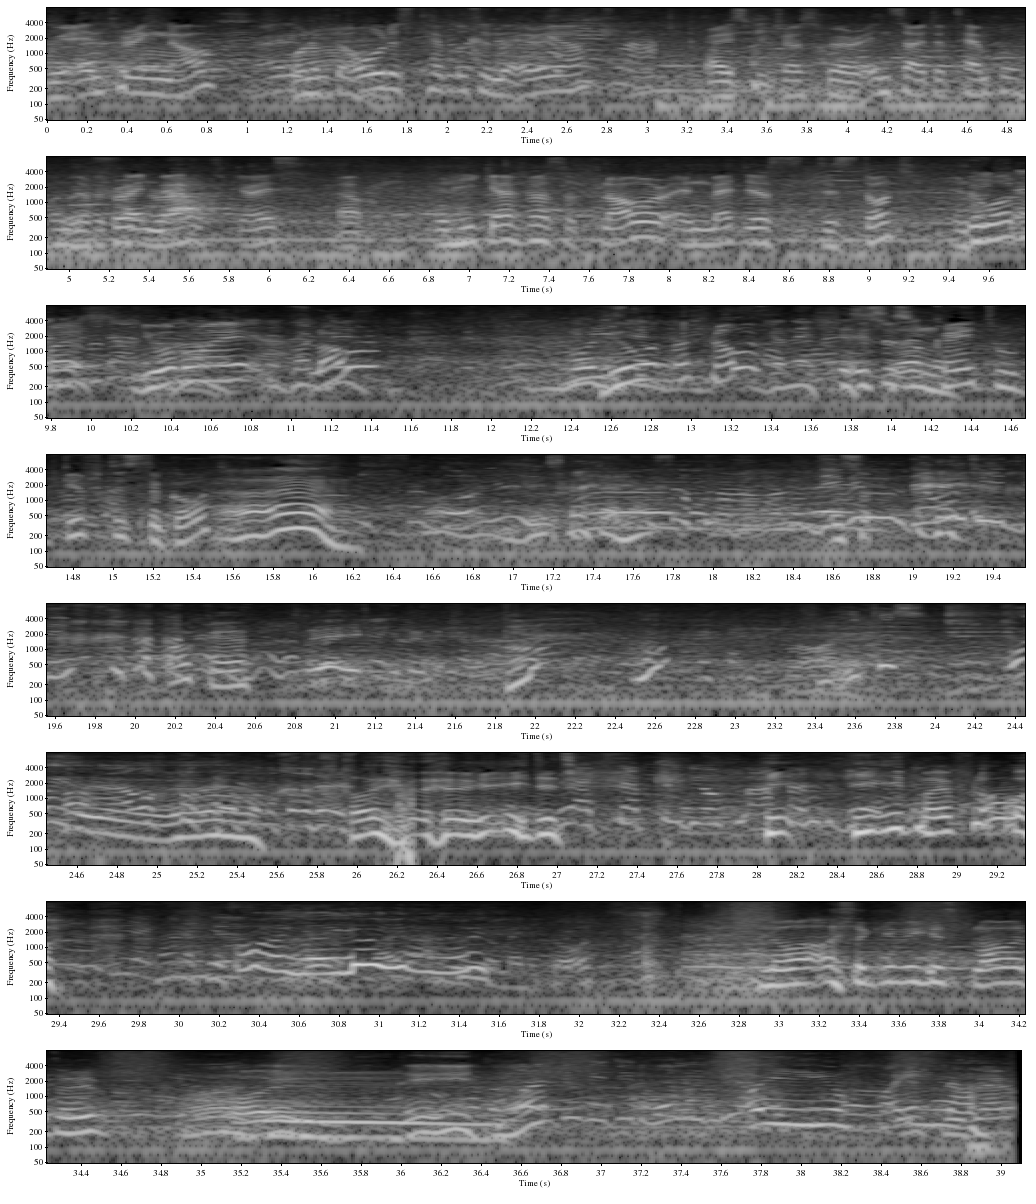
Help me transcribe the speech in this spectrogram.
We're entering now one of the oldest temples in the area. Guys, we just were inside the temple On the with a third kind man. guys. Yeah. And he gave us a flower and Matt us this dot. And You want my you want my flower? You want my flower? Is this okay to give this to God? Ah, They will, they won't eat this. Okay. eat this? Oh, yeah, yeah, yeah. oh, yeah, he eat it. Accepted your He, he eat my flower. Oh, yeah, yeah, yeah, yeah. Noah also giving his flower to him. Oh, they eat, no? You get it whole. oh, you fine.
